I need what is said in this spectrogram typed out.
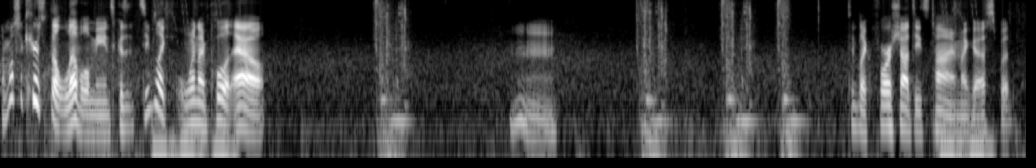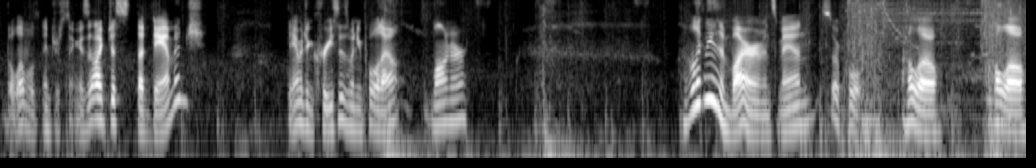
I'm also curious what the level means, because it seems like when I pull it out... Hmm. Seems like four shots each time, I guess, but the level's interesting. Is it like just the damage? Damage increases when you pull it out longer? Look at these environments, man. So cool. Hello. Hello.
